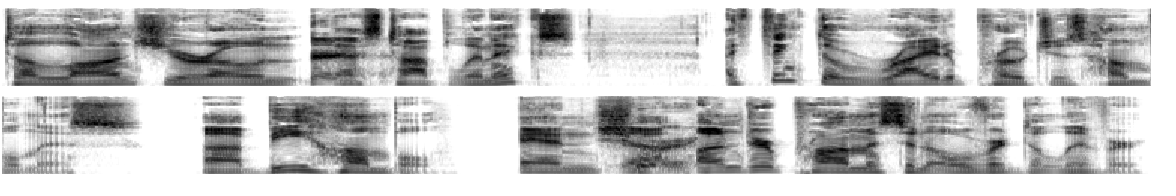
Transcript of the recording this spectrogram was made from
to launch your own desktop Linux, I think the right approach is humbleness. Uh, be humble and Sure. uh, under promise and over deliver.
